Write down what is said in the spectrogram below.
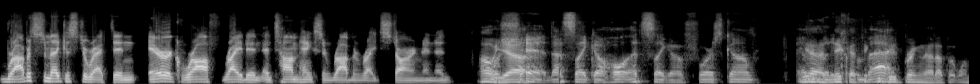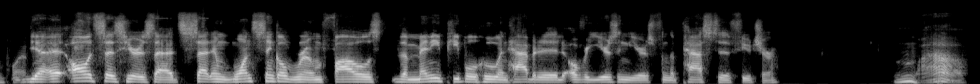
Robert Zemeckis directing, Eric Roth writing, and Tom Hanks and Robin Wright starring in it. Oh, yeah. shit. That's like a whole. That's like a Forrest Gump. Yeah, Everybody Nick, I think back. you did bring that up at one point. Yeah, it, all it says here is that it's set in one single room, follows the many people who inhabited over years and years from the past to the future. Mm. Wow.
